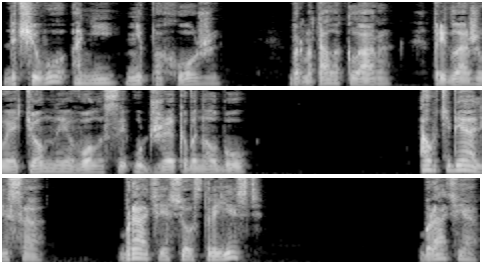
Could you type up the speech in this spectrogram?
до чего они не похожи, — бормотала Клара, приглаживая темные волосы у Джекоба на лбу. «А у тебя, лиса, братья-сестры есть?» «Братья?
